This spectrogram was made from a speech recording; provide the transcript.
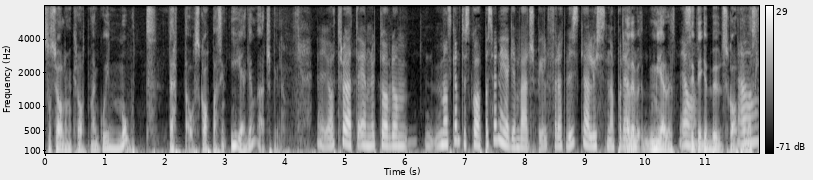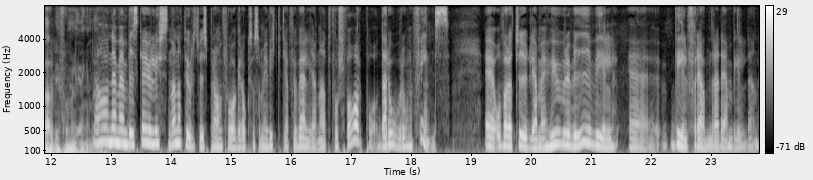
Socialdemokraterna gå emot detta och skapa sin egen världsbild? Jag tror att en av de man ska inte skapa sig en egen världsbild för att vi ska lyssna på den. Eller mer ja. sitt eget budskap, ja. var slarvig formuleringen. Där. Ja, nej, men vi ska ju lyssna naturligtvis på de frågor också som är viktiga för väljarna att få svar på, där oron finns. Eh, och vara tydliga med hur vi vill, eh, vill förändra den bilden.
